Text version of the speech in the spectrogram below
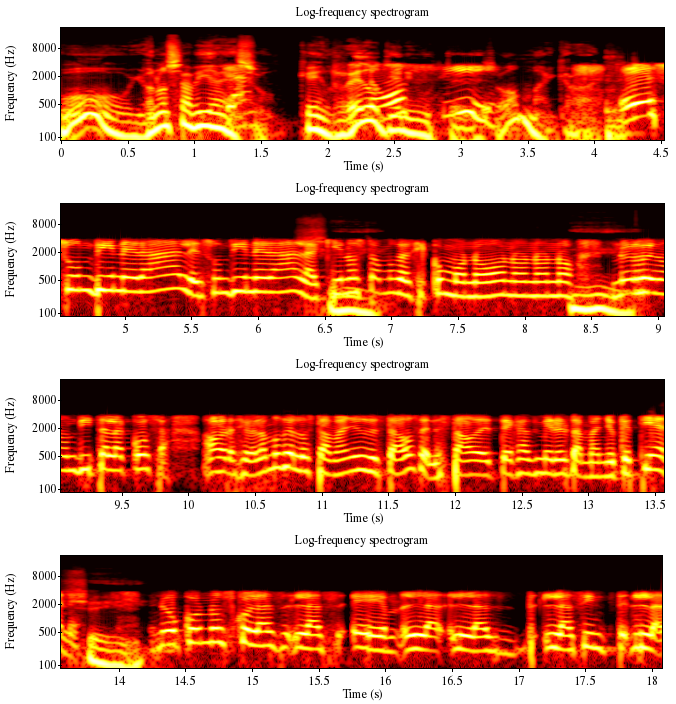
Oh, yo no sabía eso. ¿Qué enredo No, tienen sí. ustedes? Oh, my God. Es un dineral, es un dineral. Aquí no estamos así como no, no, no, no. No es redondita la cosa. Ahora, si hablamos de los tamaños de estados, el estado de Texas, mira el tamaño que tiene. No conozco las, las, eh, la- las, las, int- la-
